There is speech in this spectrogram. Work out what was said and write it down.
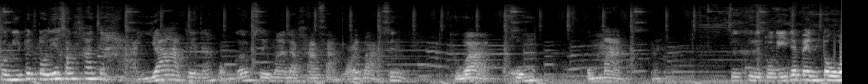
ตัวนี้เป็นตัวที่ค่อนข้างจะหายากเลยนะ ผมก็ซื้อมาราคา 300 บาท ซึ่งถือว่าคุ้มคุ้มมากนะคือคือตัวนี้จะเป็นตัว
